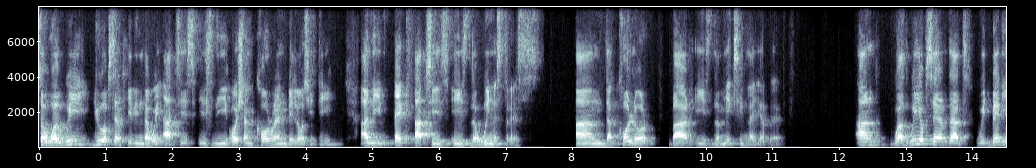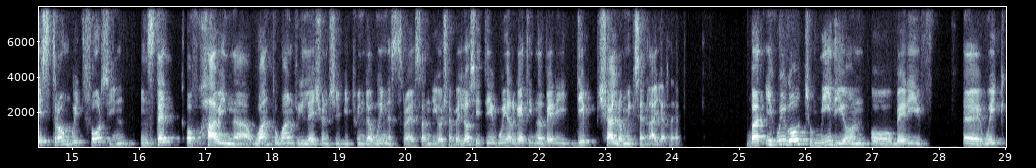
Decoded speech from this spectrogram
So what we you observe here in the y-axis is the ocean current velocity, and the x-axis is the wind stress. And the color bar is the mixing layer depth. And what we observe that with very strong wind forcing, instead of having a one-to-one -one relationship between the wind stress and the ocean velocity, we are getting a very deep, shallow mixing layer depth. But if we go to medium or very uh, weak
